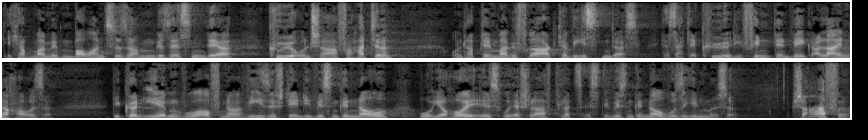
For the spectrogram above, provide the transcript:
Ich habe mal mit einem Bauern zusammengesessen, der Kühe und Schafe hatte, und habe den mal gefragt, ja, wie ist denn das? Er sagt, der Kühe, die finden den Weg allein nach Hause. Die können irgendwo auf einer Wiese stehen, die wissen genau, wo ihr Heu ist, wo ihr Schlafplatz ist, die wissen genau, wo sie hin müssen. Schafe,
